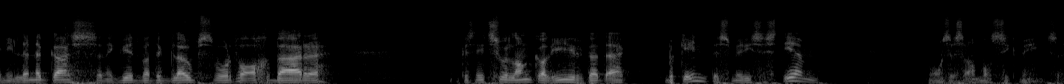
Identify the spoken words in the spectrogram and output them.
en die linnekas en ek weet wat ek globes word waar gebeure. Ek is net so lank al hier dat ek bekend is met die stelsel. Ons is almal siek mense.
